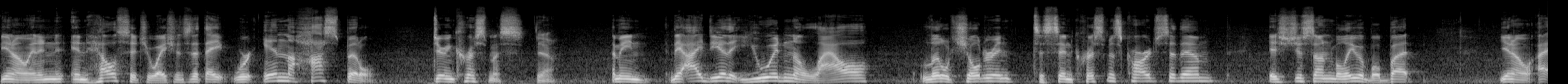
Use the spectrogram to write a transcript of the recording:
you know, in in health situations that they were in the hospital during Christmas. Yeah. I mean, the idea that you wouldn't allow little children to send Christmas cards to them It's just unbelievable. But, you know, I,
